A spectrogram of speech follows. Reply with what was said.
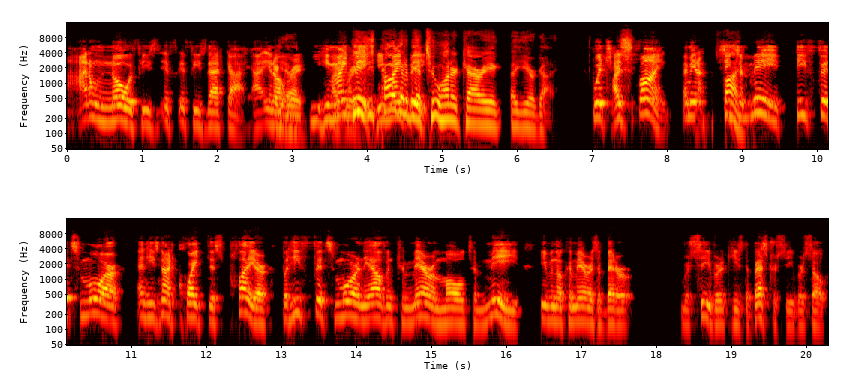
I don't know if he's, if, if he's that guy. I, you know, I agree. he, he I might agree. be, he's he probably might going to be a 200 carry a year guy which I is fine. I mean, see, fine. to me, he fits more, and he's not quite this player, but he fits more in the Alvin Kamara mold to me, even though Kamara is a better receiver. He's the best receiver. So,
